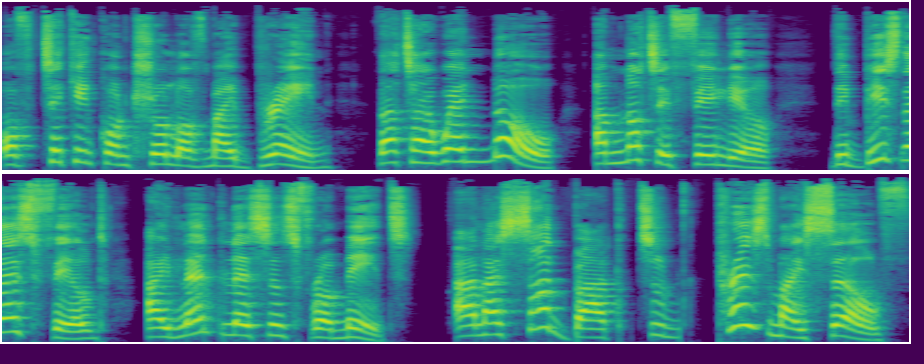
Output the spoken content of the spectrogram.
of taking control of my brain that I went, no, I'm not a failure. The business failed. I learned lessons from it. And I sat back to praise myself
